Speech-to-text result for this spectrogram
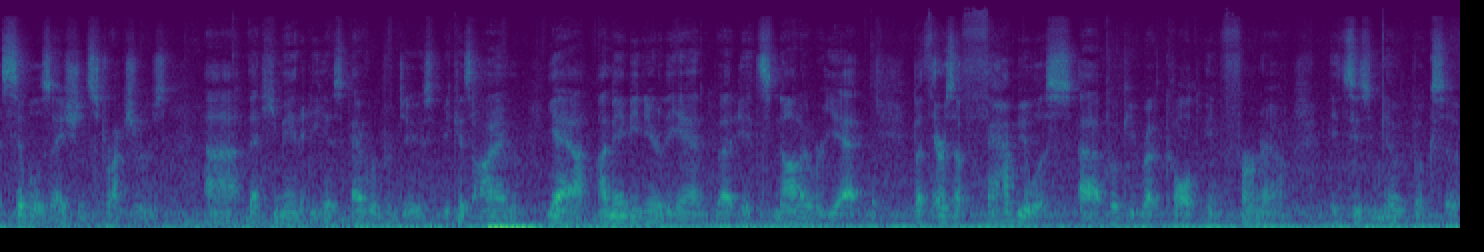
civilization structures uh, that humanity has ever produced because I'm, yeah, I may be near the end, but it's not over yet. But there's a fabulous uh, book he wrote called Inferno. It's his notebooks of,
